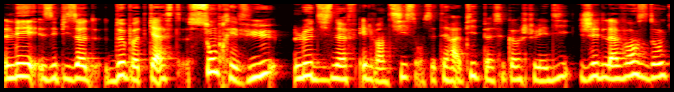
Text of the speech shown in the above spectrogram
Les épisodes de podcast sont prévus le 19 et le 26. Bon, c'était rapide parce que comme je te l'ai dit, j'ai de l'avance donc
